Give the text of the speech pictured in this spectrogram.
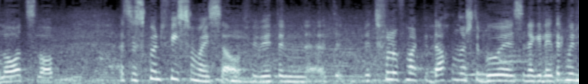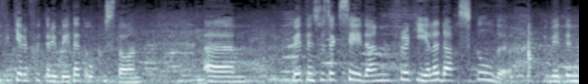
laat slaap, is dit skoon vies vir myself, jy weet en dit voel of my dag onderste bo is en ek het letterlik met die verkeerde voet uit die bed uit opgestaan. Ehm um, weet en soos ek sê, dan voel ek die hele dag skuldig. Jy weet en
